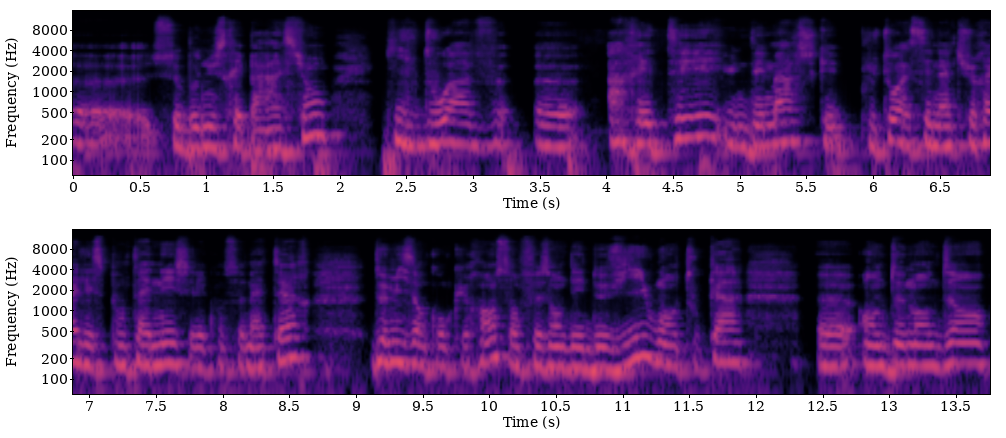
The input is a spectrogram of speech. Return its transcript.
euh, ce bonus réparation qu'ils doivent euh, arrêter une démarche qui est plutôt assez naturelle et spontanée chez les consommateurs de mise en concurrence en faisant des devis ou en tout cas euh, en demandant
